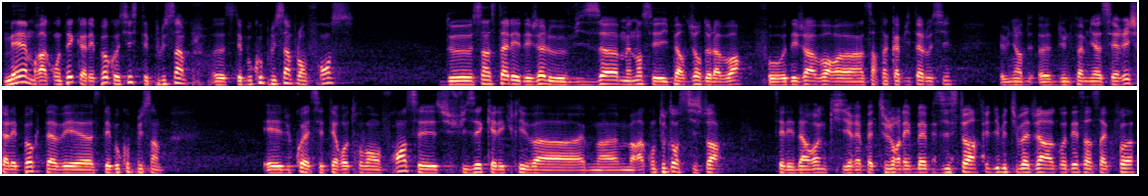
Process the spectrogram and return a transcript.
Mais elle me racontait qu'à l'époque aussi, c'était plus simple. c'était beaucoup plus simple en France de s'installer. Déjà, le visa, maintenant, c'est hyper dur de l'avoir. Il faut déjà avoir euh, un certain capital aussi. Et venir euh, d'une famille assez riche, à l'époque, euh, c'était beaucoup plus simple. Et du coup, elle s'était retrouvée en France et il suffisait qu'elle écrive à. Elle me raconte tout le temps cette histoire. C'est les darons qui répètent toujours les mêmes histoires. Tu dis, mais tu vas déjà raconter ça chaque fois.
